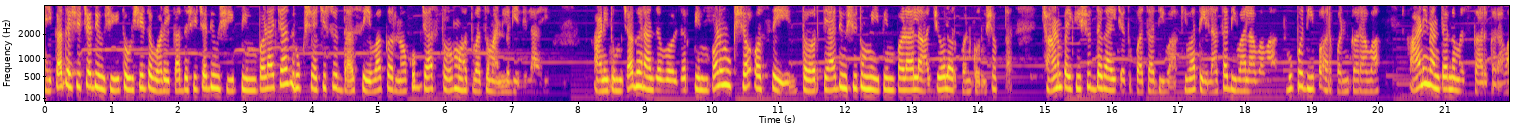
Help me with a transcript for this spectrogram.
एकादशीच्या दिवशी तुळशीजवळ एकादशीच्या दिवशी पिंपळाच्या वृक्षाची सुद्धा सेवा करणं खूप जास्त महत्वाचं मानलं गेलेलं आहे. आणि तुमच्या घराजवळ जर पिंपळ वृक्ष असेल तर त्या दिवशी तुम्ही पिंपळाला जल अर्पण करू शकता. छानपैकी शुद्ध गाईच्या तुपाचा दिवा किंवा तेलाचा दिवा लावावा धूपदीप अर्पण करावा आणि नंतर नमस्कार करावा.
